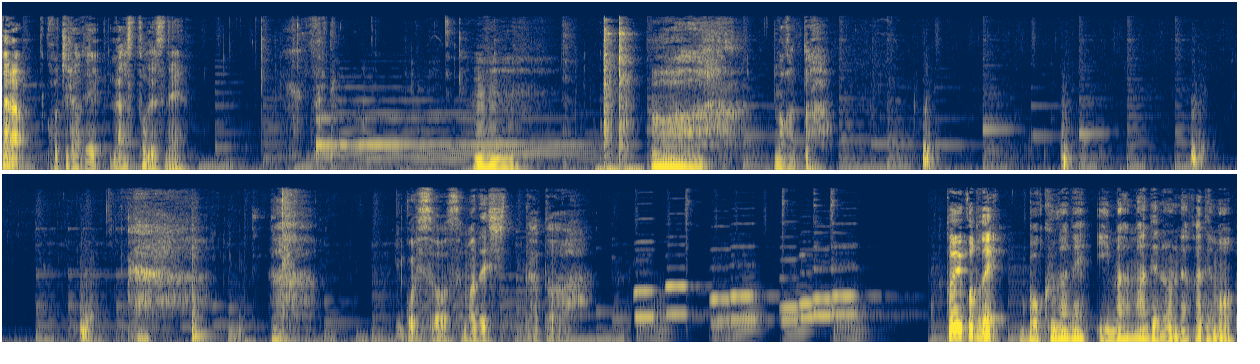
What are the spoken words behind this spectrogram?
たら、こちらでラストですね。うん。うわ、うまかった。ごちそうさまでしたと。ということで、僕がね、今までの中でも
